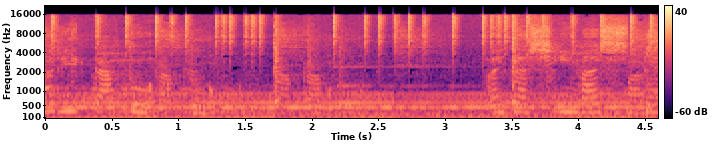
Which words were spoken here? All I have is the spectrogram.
りがとういたしまして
